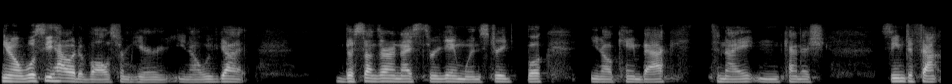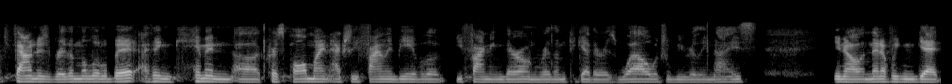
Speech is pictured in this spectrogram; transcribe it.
you know, we'll see how it evolves from here. You know, we've got the Suns are a nice three game win streak. Book, you know, came back tonight and kind of sh- seemed to found found his rhythm a little bit. I think him and uh, Chris Paul might actually finally be able to be finding their own rhythm together as well, which would be really nice. You know, and then if we can get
